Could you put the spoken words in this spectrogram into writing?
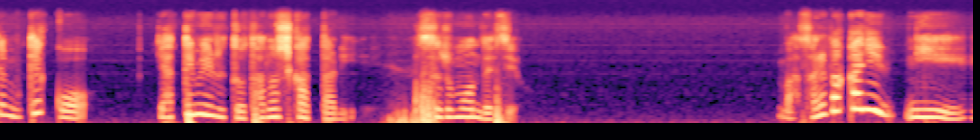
でも結構やってみると楽しかったりするもんですよ。まあそればかりに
